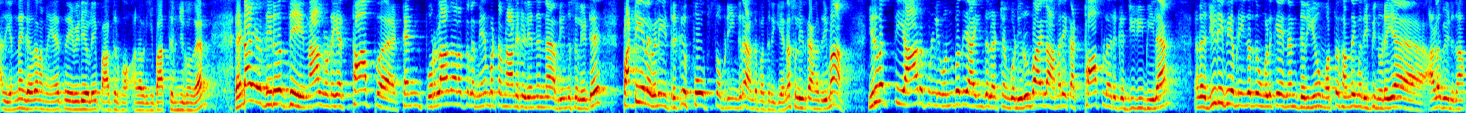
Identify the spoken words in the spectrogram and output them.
அது என்னங்கிறத நம்ம ஏற்ற வீடியோலேயே பார்த்துருக்கோம். அதை நீங்கள் பார்த்து தெரிஞ்சுக்கோங்க. ரெண்டாயிரத்தி இருபத்தி நாலுடைய டாப் டென் பொருளாதாரத்தில் மேம்பட்ட நாடுகள் என்னென்ன அப்படின்னு சொல்லிட்டு பட்டியலை வெளியிட்டிருக்கு ஃபோப்ஸ் அப்படிங்கிற அந்த பத்திரிகை. என்ன சொல்லியிருக்காங்க தெரியுமா? இருபத்தி ஆறு புள்ளி ஒன்பது ஐந்து லட்சம் கோடி ரூபாயில் அமெரிக்கா டாப்பில் இருக்குது ஜிடிபியில் அந்த ஜிடிபி அப்படிங்கிறது உங்களுக்கு என்னன்னு தெரியும். மொத்த சந்தை மதிப்பினுடைய அளவீடு தான்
